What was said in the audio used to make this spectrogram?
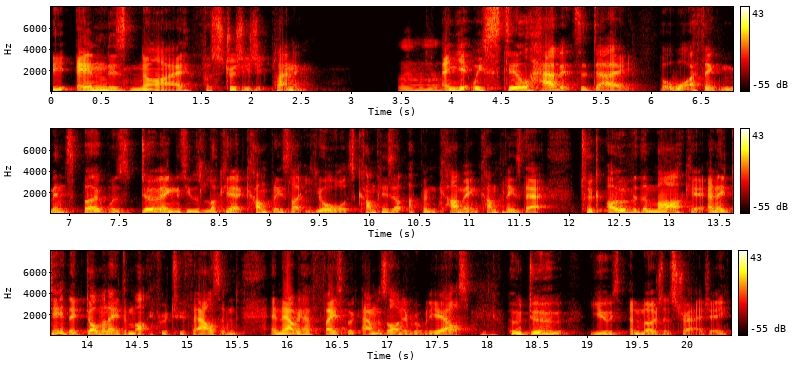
the end is nigh for strategic planning. Mhm. And yet we still have it today. But what I think Mintzberg was doing is he was looking at companies like yours, companies that are up and coming, companies that took over the market, and they did. They dominated the market through 2000, and now we have Facebook, Amazon, everybody else who do use emergent strategy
